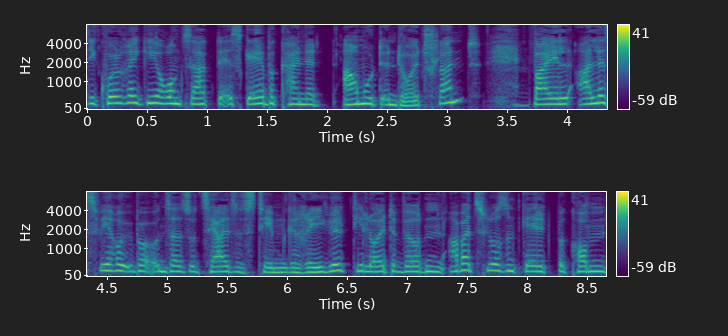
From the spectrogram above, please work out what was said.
Die Kohl-Regierung sagte, es gäbe keine Armut in Deutschland, weil alles wäre über unser Sozialsystem geregelt. Die Leute würden Arbeitslosengeld bekommen,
